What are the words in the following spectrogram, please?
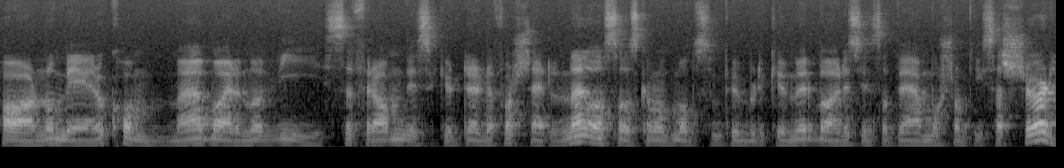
har noe mer å komme med bare enn å vise fram disse kulturelle forskjellene, og så skal man på en måte som publikummer bare synes at det er morsomt i seg sjøl.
